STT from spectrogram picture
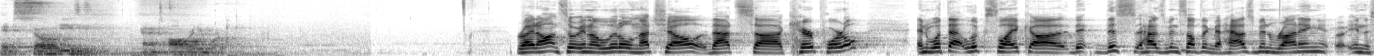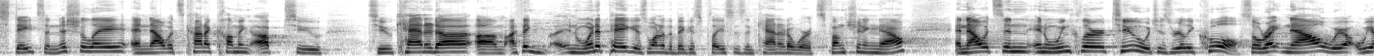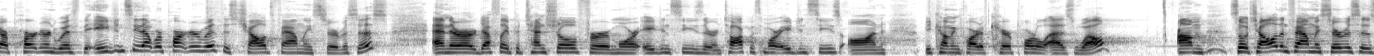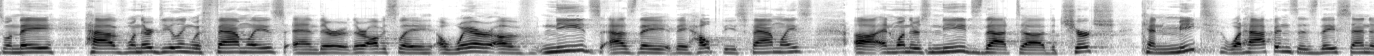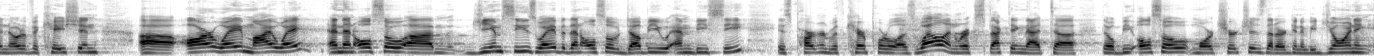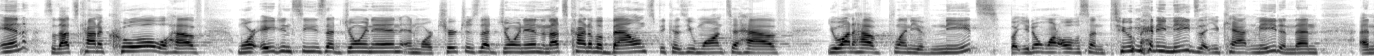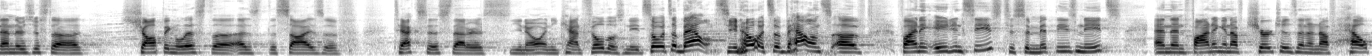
It's so easy, and it's already working. Right on. So, in a little nutshell, that's uh, Care Portal. And what that looks like, uh, th- this has been something that has been running in the States initially, and now it's kind of coming up to, to Canada. Um, I think in Winnipeg is one of the biggest places in Canada where it's functioning now. And now it's in, in Winkler too, which is really cool. So, right now, we are, we are partnered with the agency that we're partnered with is Child Family Services. And there are definitely potential for more agencies. They're in talk with more agencies on becoming part of Care Portal as well. Um, so child and family services when they have when they're dealing with families and they're they're obviously aware of needs as they they help these families uh, and when there's needs that uh, the church can meet what happens is they send a notification uh, our way, my way, and then also um, GMC's way, but then also WMBC is partnered with Care Portal as well, and we're expecting that uh, there will be also more churches that are going to be joining in. So that's kind of cool. We'll have more agencies that join in and more churches that join in, and that's kind of a balance because you want to have you want to have plenty of needs, but you don't want all of a sudden too many needs that you can't meet, and then and then there's just a shopping list uh, as the size of Texas that is, you know, and you can't fill those needs. So it's a balance, you know, it's a balance of finding agencies to submit these needs and then finding enough churches and enough help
